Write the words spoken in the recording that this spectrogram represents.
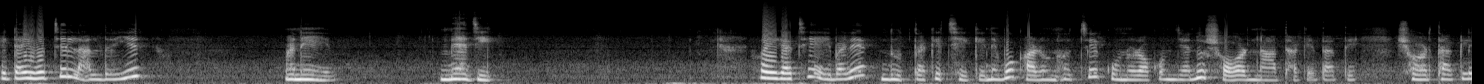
এটাই হচ্ছে লাল দইয়ের মানে ম্যাজিক হয়ে গেছে, এবারে দুধটাকে ছেঁকে নেব, কারণ হচ্ছে কোনো রকম যেন সর না থাকে তাতে। সর থাকলে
